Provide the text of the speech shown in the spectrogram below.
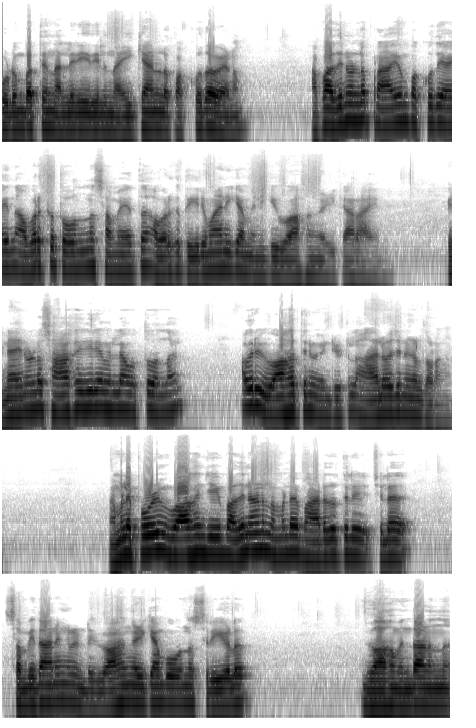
കുടുംബത്തെ നല്ല രീതിയിൽ നയിക്കാനുള്ള പക്വത വേണം. അപ്പോൾ അതിനുള്ള പ്രായവും പക്വതയായിരുന്നു അവർക്ക് തോന്നുന്ന സമയത്ത് അവർക്ക് തീരുമാനിക്കാം എനിക്ക് വിവാഹം കഴിക്കാറായിരുന്നു പിന്നെ അതിനുള്ള സാഹചര്യമെല്ലാം ഒത്തു വന്നാൽ അവർ വിവാഹത്തിന് വേണ്ടിയിട്ടുള്ള ആലോചനകൾ തുടങ്ങും. നമ്മളെപ്പോഴും വിവാഹം ചെയ്യുമ്പോൾ അതിനാണ് നമ്മുടെ ഭാരതത്തിൽ ചില സംവിധാനങ്ങളുണ്ട്. വിവാഹം കഴിക്കാൻ പോകുന്ന സ്ത്രീകൾ വിവാഹം എന്താണെന്ന്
